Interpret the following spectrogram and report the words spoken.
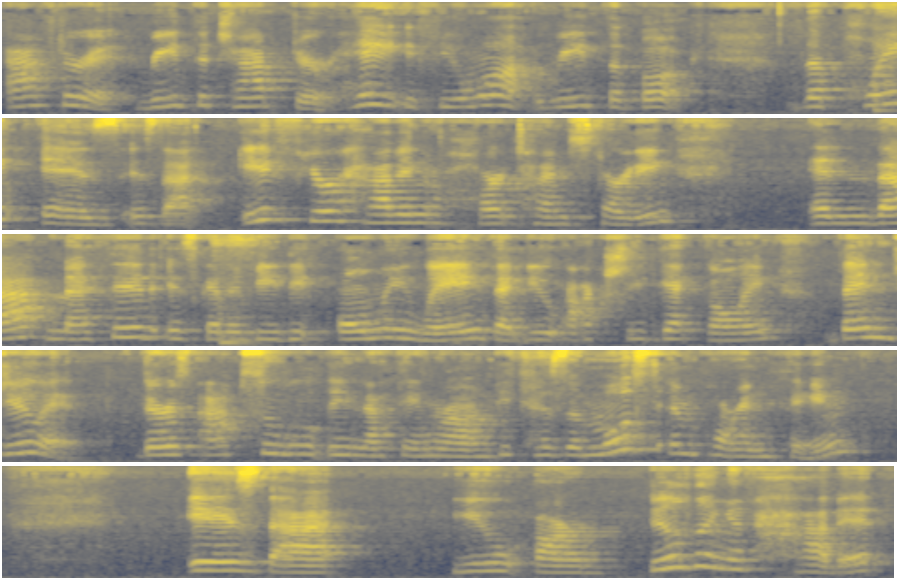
after it. Read the chapter. Hey, if you want, read the book. The point is is that if you're having a hard time starting, and that method is going to be the only way that you actually get going, then do it. There's absolutely nothing wrong because the most important thing is that you are building a habit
